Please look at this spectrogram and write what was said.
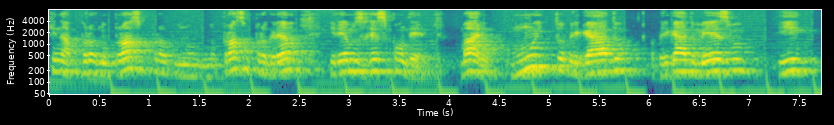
que na, no, próximo, no, no próximo programa iremos responder. Mário, muito obrigado, obrigado mesmo e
